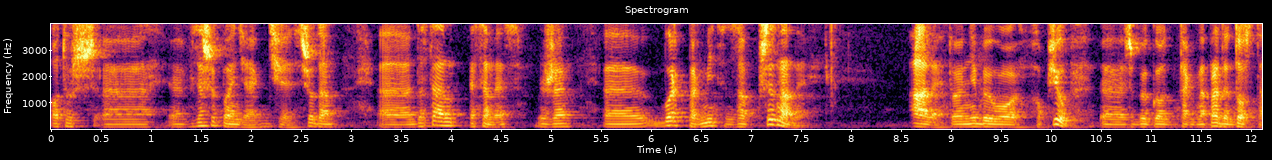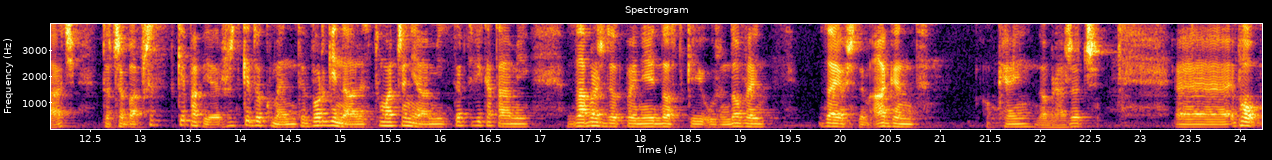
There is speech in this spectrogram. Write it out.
Otóż e, w zeszły poniedziałek, dzisiaj jest środa, e, dostałem SMS, że e, work permit został przyznany. Ale to nie było hop e, żeby go tak naprawdę dostać, to trzeba wszystkie papiery, wszystkie dokumenty w oryginale z tłumaczeniami, z certyfikatami zabrać do odpowiedniej jednostki urzędowej. Zajął się tym agent. Okej, dobra rzecz. E, Po,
